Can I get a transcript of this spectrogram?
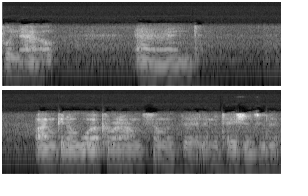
for now, and I'm going to work around some of the limitations with it.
